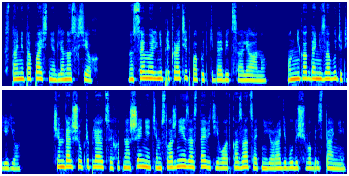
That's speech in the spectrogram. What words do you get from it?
Станет опаснее для нас всех. Но Сэмюэль не прекратит попытки добиться Алиану. Он никогда не забудет ее. Чем дальше укрепляются их отношения, тем сложнее заставить его отказаться от нее ради будущего Бристании.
